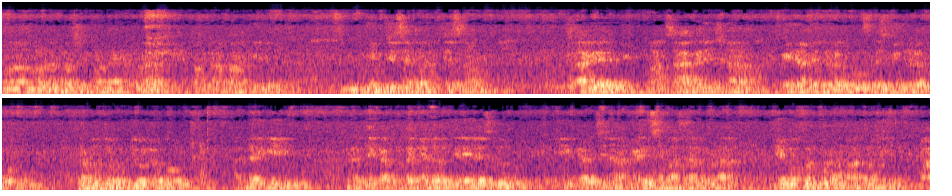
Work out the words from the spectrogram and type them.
మా మండల పరిషత్ ఫండ్ కూడా మా గ్రామానికి మేము చేసేంత వరకు చేస్తాము. అలాగే మాకు సహకరించిన మీడియా మిత్రులకు ప్రెస్ మిత్రులకు ప్రభుత్వ ఉద్యోగులకు అందరికీ ప్రత్యేక కృతజ్ఞతలు తెలియజేస్తూ ఈ గడిచిన ఐదు సంవత్సరాలు కూడా ఏ ఒక్కరు కూడా మాతో మా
